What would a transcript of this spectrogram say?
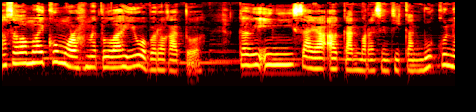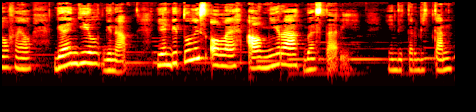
Assalamualaikum warahmatullahi wabarakatuh. Kali ini saya akan meresensikan buku novel Ganjil Genap yang ditulis oleh Almira Bastari yang diterbitkan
